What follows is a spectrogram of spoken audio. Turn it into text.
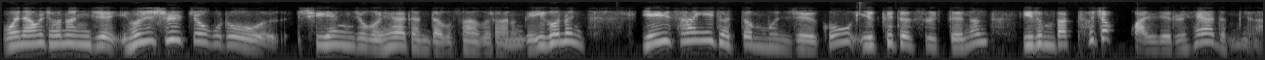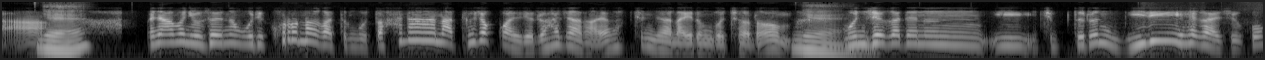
왜냐하면 저는 이제 현실적으로 시행정을 해야 된다고 생각을 하는 게, 이거는 예상이 됐던 문제고, 이렇게 됐을 때는 이른바 표적 관리를 해야 됩니다. 예. 왜냐하면 요새는 우리 코로나 같은 것도 하나하나 표적 관리를 하잖아요. 확진자나 이런 것처럼. 예. 문제가 되는 이 집들은 미리 해가지고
